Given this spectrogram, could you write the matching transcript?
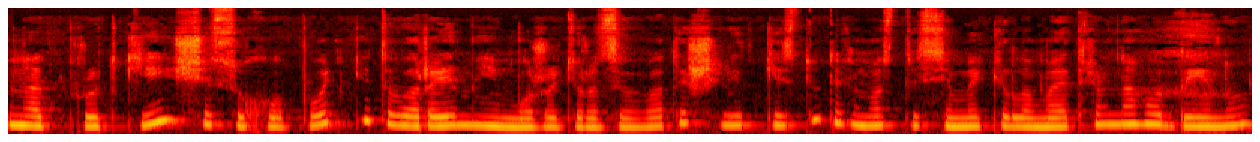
надпрудкіші, сухопутні тварини можуть розвивати швидкість до 97 км на годину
